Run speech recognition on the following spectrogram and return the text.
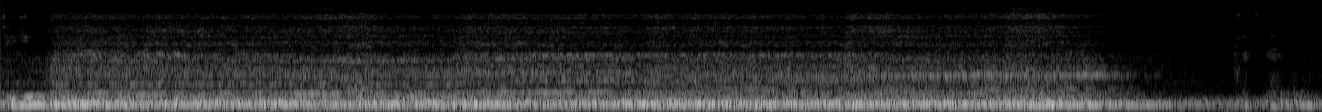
Calling to you. Suspending.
